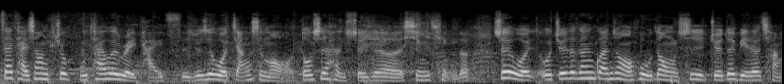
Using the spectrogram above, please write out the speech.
在台上就不太会蕊台词，就是我讲什么都是很随着心情的，所以我我觉得跟观众的互动是绝对别的场。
